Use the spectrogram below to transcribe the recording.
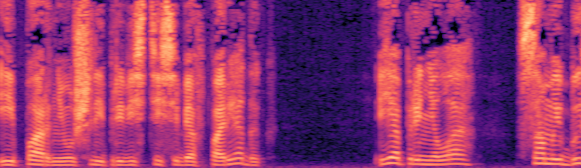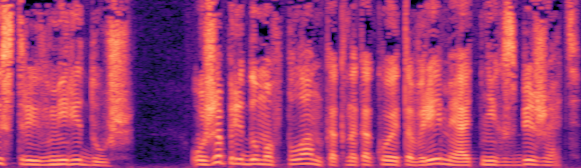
и парни ушли привести себя в порядок, я приняла самый быстрый в мире душ — уже придумав план, как на какое-то время от них сбежать.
